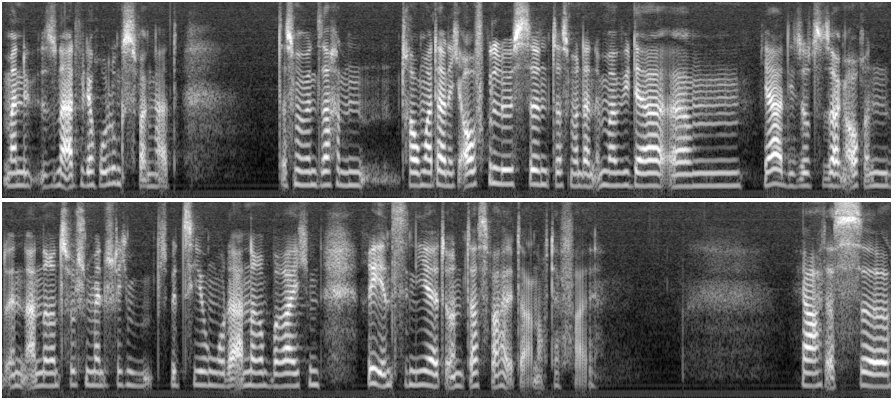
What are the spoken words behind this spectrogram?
man so eine Art Wiederholungszwang hat. Dass man, wenn Sachen, Traumata nicht aufgelöst sind, dass man dann immer wieder, ähm, ja, die sozusagen auch in, in anderen zwischenmenschlichen Beziehungen oder anderen Bereichen reinszeniert. Und das war halt da noch der Fall. Ja, das äh,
